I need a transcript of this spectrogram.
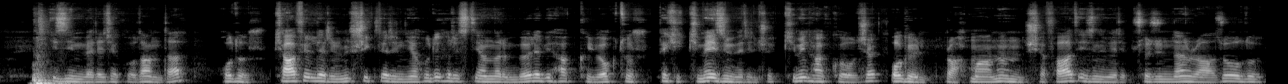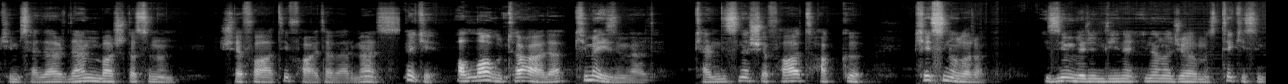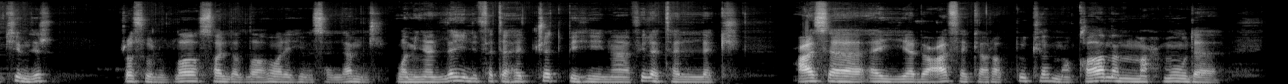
izin verecek olan da odur. Kafirlerin, müşriklerin, Yahudi Hristiyanların böyle bir hakkı yoktur. Peki kime izin verilecek? Kimin hakkı olacak? O gün Rahman'ın şefaat izni verip sözünden razı olduğu kimselerden başkasının şefaati fayda vermez. Peki Allahu Teala kime izin verdi? Kendisine şefaat hakkı kesin olarak izin verildiğine inanacağımız tek isim kimdir? Resulullah sallallahu aleyhi ve sellem'dir. Ve minel leyli feteheccet bihi nafileten lek. Asa en yeb'aseke rabbuke makamen mahmuda.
